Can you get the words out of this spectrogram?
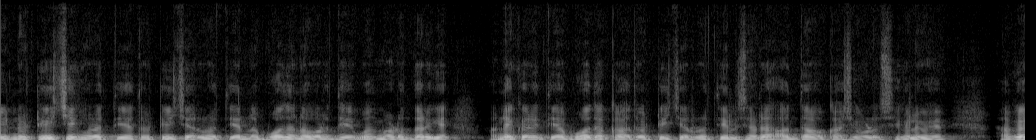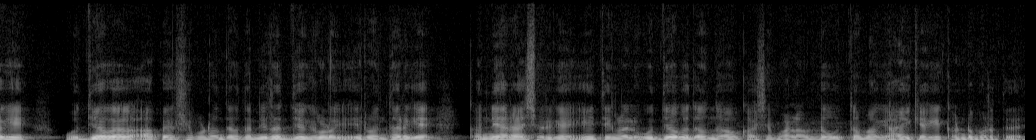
ಇನ್ನು ಟೀಚಿಂಗ್ ವೃತ್ತಿ ಅಥವಾ ಟೀಚರ್ ವೃತ್ತಿಯನ್ನು ಬೋಧನಾ ವೃತ್ತಿ ಮಾಡುವಂಥವರಿಗೆ ಅನೇಕ ರೀತಿಯ ಬೋಧಕ ಅಥವಾ ಟೀಚರ್ ವೃತ್ತಿಯಲ್ಲಿ ಅಂಥ ಅವಕಾಶಗಳು ಸಿಗಲಿವೆ. ಹಾಗಾಗಿ ಉದ್ಯೋಗ ಅಪೇಕ್ಷೆ ಪಡುವಂಥ ನಿರುದ್ಯೋಗಿಗಳು ಇರುವಂಥವರಿಗೆ ಕನ್ಯಾ ರಾಶಿಯವರಿಗೆ ಈ ತಿಂಗಳಲ್ಲಿ ಉದ್ಯೋಗದ ಒಂದು ಅವಕಾಶ ಬಹಳ ಒಂದು ಉತ್ತಮವಾಗಿ ಆಯ್ಕೆಯಾಗಿ ಕಂಡುಬರುತ್ತದೆ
